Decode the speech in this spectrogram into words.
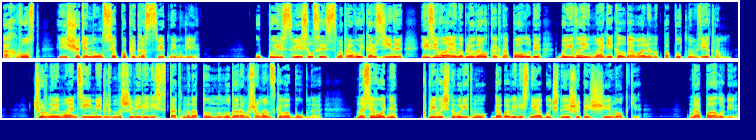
а хвост еще тянулся по предрассветной мгле. Упырь свесился из смотровой корзины и, зевая, наблюдал, как на палубе боевые маги колдовали над попутным ветром. Черные мантии медленно шевелились в такт монотонным ударом шаманского бубна. Но сегодня к привычному ритму добавились необычные шипящие нотки — на палубе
